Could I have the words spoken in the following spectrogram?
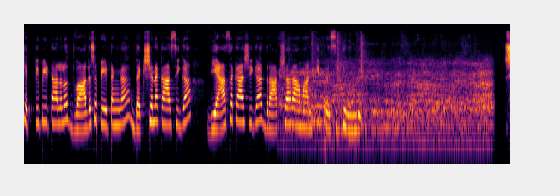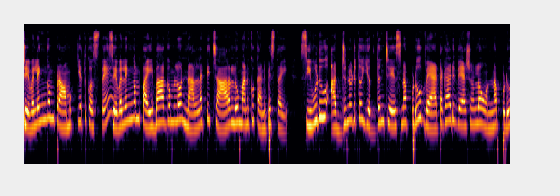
శక్తిపీఠాలలో ద్వాదశ పీఠంగా దక్షిణ కాశీగా వ్యాసకాశిగా ద్రాక్షారామానికి ప్రసిద్ధి ఉంది. శివలింగం ప్రాముఖ్యతకు వస్తే శివలింగం పైభాగంలో నల్లటి చారలు మనకు కనిపిస్తాయి. శివుడు అర్జునుడితో యుద్ధం చేసినప్పుడు వేటగాడి వేషంలో ఉన్నప్పుడు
